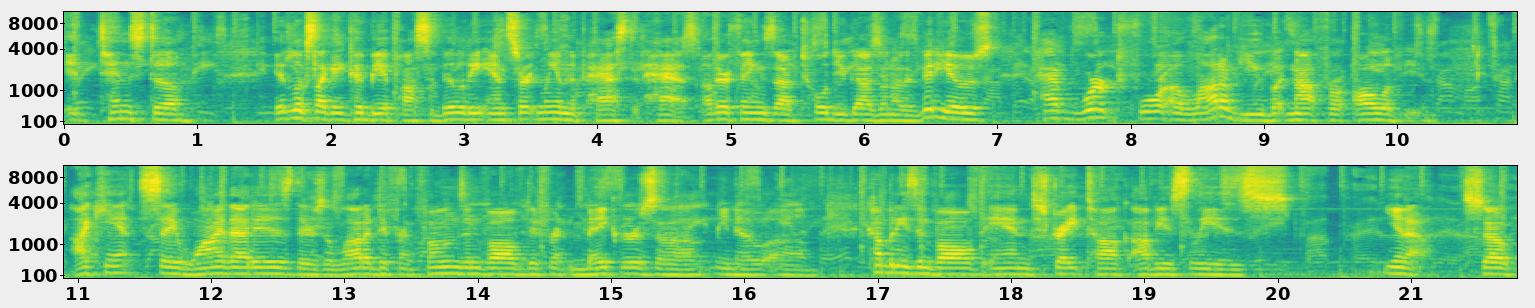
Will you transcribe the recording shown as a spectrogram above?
it tends to it looks like it could be a possibility and certainly in the past it has. Other things I've told you guys on other videos have worked for a lot of you but not for all of you. I can't say why that is. There's a lot of different phones involved, different makers, uh, you know, um, companies involved, and Straight Talk obviously is, you know. So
